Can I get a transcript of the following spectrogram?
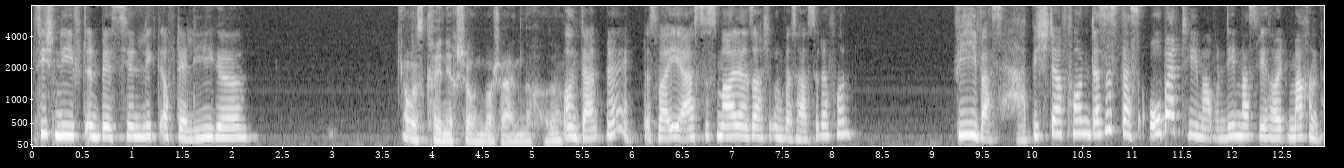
Sie schnieft ein bisschen, liegt auf der Liege. Aber das kenne ich schon wahrscheinlich, oder? Und dann, nee, das war ihr erstes Mal. Dann sage ich, und was hast du davon? Wie, was habe ich davon? Das ist das Oberthema von dem, was wir heute machen.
